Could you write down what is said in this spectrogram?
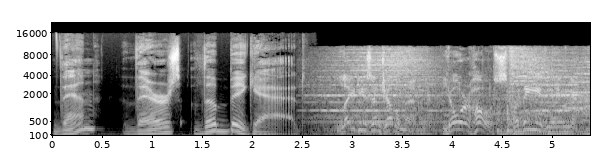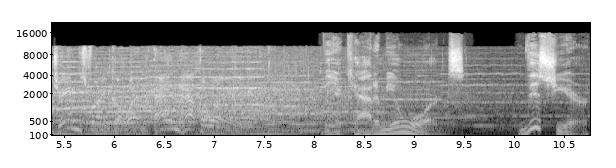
Then there's the big ad. Ladies and gentlemen, your hosts for the evening, James Franco and Anne Hathaway. The Academy Awards. This year,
